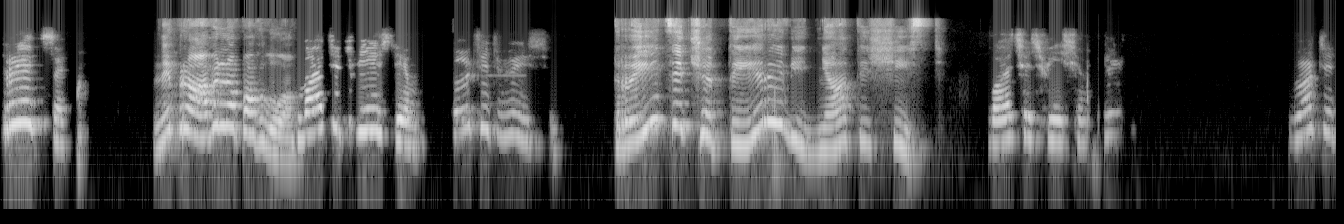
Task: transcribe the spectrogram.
30. Неправильно, Павло. 28. 28. 34 відняти 6. 28. 20.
